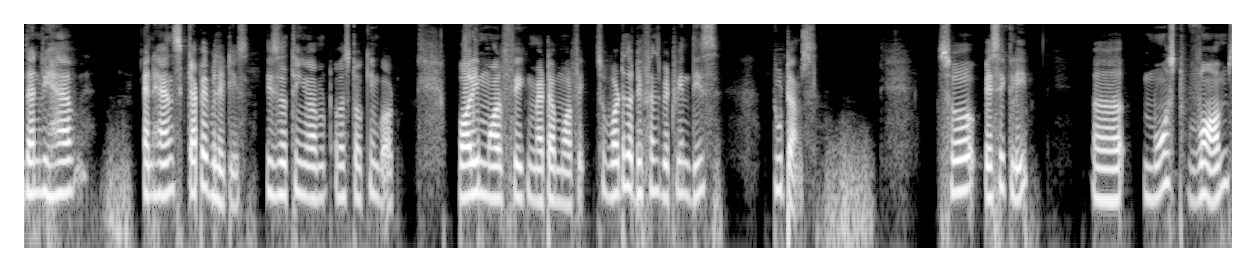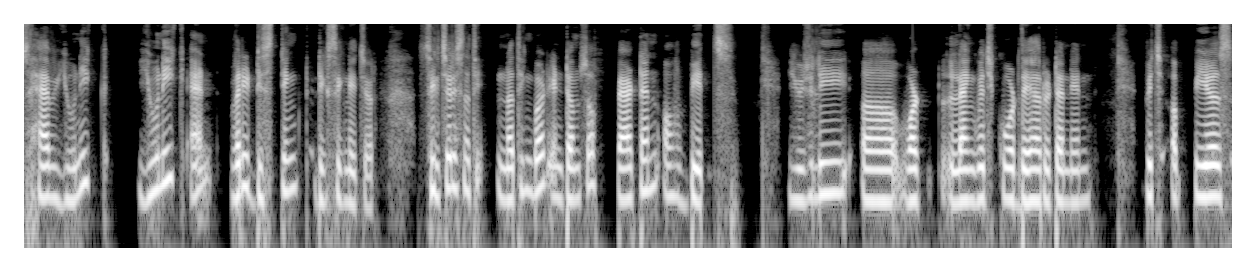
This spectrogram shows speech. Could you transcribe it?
then we have enhanced capabilities. This is the thing I was talking about. Polymorphic metamorphic. So what is the difference between these two terms? So basically uh, most worms have unique unique and very distinct signature. Signature is nothing nothing but in terms of pattern of bits. Usually uh, what language code they have written in which appears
